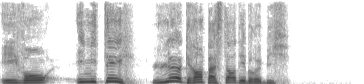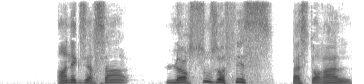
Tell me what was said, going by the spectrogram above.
Et ils vont imiter le grand pasteur des brebis en exerçant leur sous-office pastoral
